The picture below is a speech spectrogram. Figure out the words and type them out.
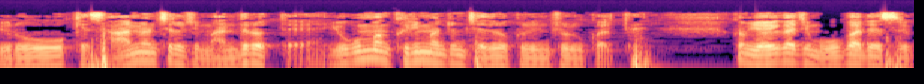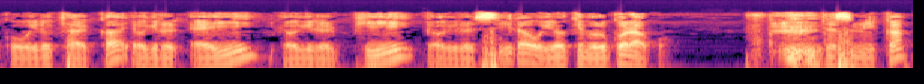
요렇게 사면체를 지금 만들었대. 요것만 그림만 좀 제대로 그리면 좋을 것 같아. 그럼 여기가 지금 5가 됐을 거고 이렇게 할까? 여기를 A, 여기를 B, 여기를 C라고 이렇게 놓을 거라고. 됐습니까?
